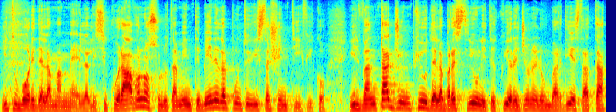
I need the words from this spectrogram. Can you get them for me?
i tumori della mammella, li si curavano assolutamente bene dal punto di vista scientifico. Il vantaggio in più della breast unit, e qui Regione Lombardia è stata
